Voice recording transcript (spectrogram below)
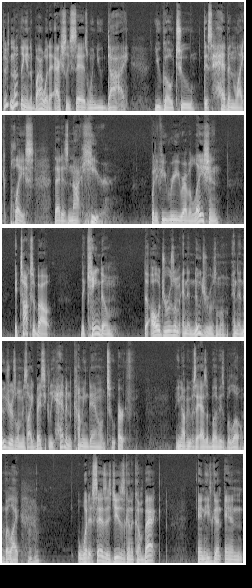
There's nothing in the Bible that actually says when you die, you go to this heaven like place that is not here. But if you read Revelation, it talks about the kingdom, the old Jerusalem and the new Jerusalem. And the new Jerusalem is like basically heaven coming down to earth. You know, people say as above is below. But mm-hmm. like mm-hmm. what it says is Jesus is going to come back and he's going to, and,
